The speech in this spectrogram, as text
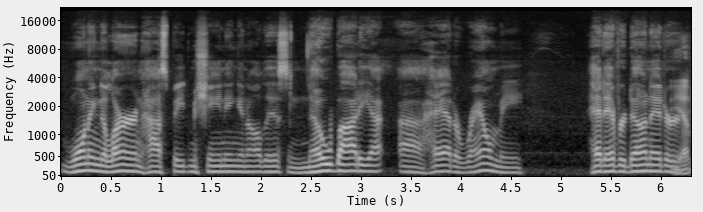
wanting to learn high speed machining and all this, and nobody I, I had around me had ever done it or Yep.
